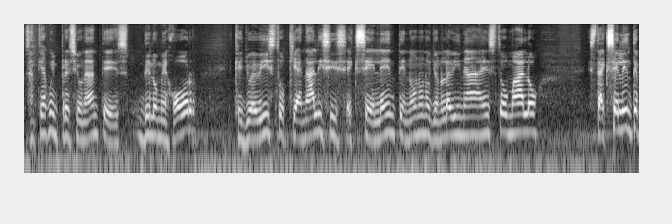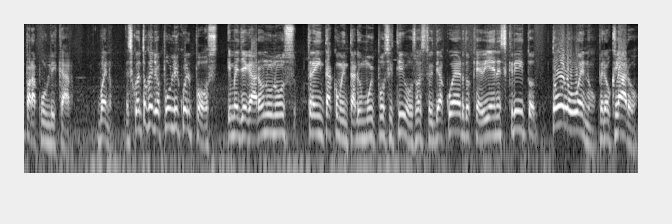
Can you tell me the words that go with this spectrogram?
Santiago, impresionante, es de lo mejor que yo he visto, qué análisis excelente. No, no, no, yo no le vi nada de esto malo. Está excelente para publicar. Bueno, les cuento que yo publico el post y me llegaron unos 30 comentarios muy positivos. O estoy de acuerdo, que bien escrito, todo lo bueno. Pero claro,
